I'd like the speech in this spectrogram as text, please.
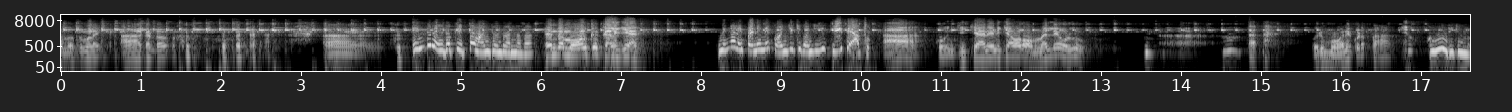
ദാ നോക്ക് മോളെ. ആ കണ്ടോ? എന്തിനാ ഇതൊക്കെ ഇപ്പൊ വാങ്ങിക്കൊണ്ട് വന്നത്? എന്റെ മോൾക്ക് കളിക്കാൻ. നിങ്ങൾ ഈ പെണ്ണിനെ കൊഞ്ചിച്ച് കൊഞ്ചിച്ച് ചീത്തയാക്കും. ആ കൊഞ്ചിക്കാൻ എനിക്ക് അവൾ ഒന്നല്ലേ ഉള്ളൂ. ഒരു മോനെ കൂടെ താ കുഞ്ഞിരിക്കുന്നു.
